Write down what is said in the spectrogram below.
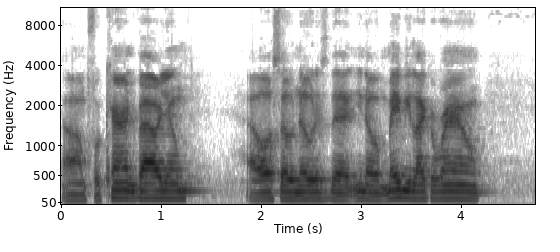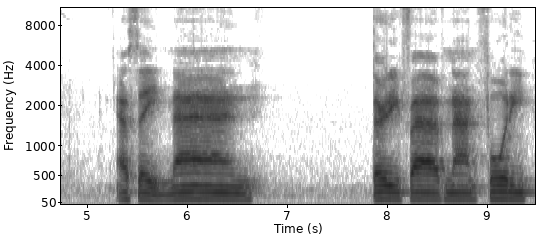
Um, for current volume, I also noticed that, you know, maybe like around, I say 935, 940,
